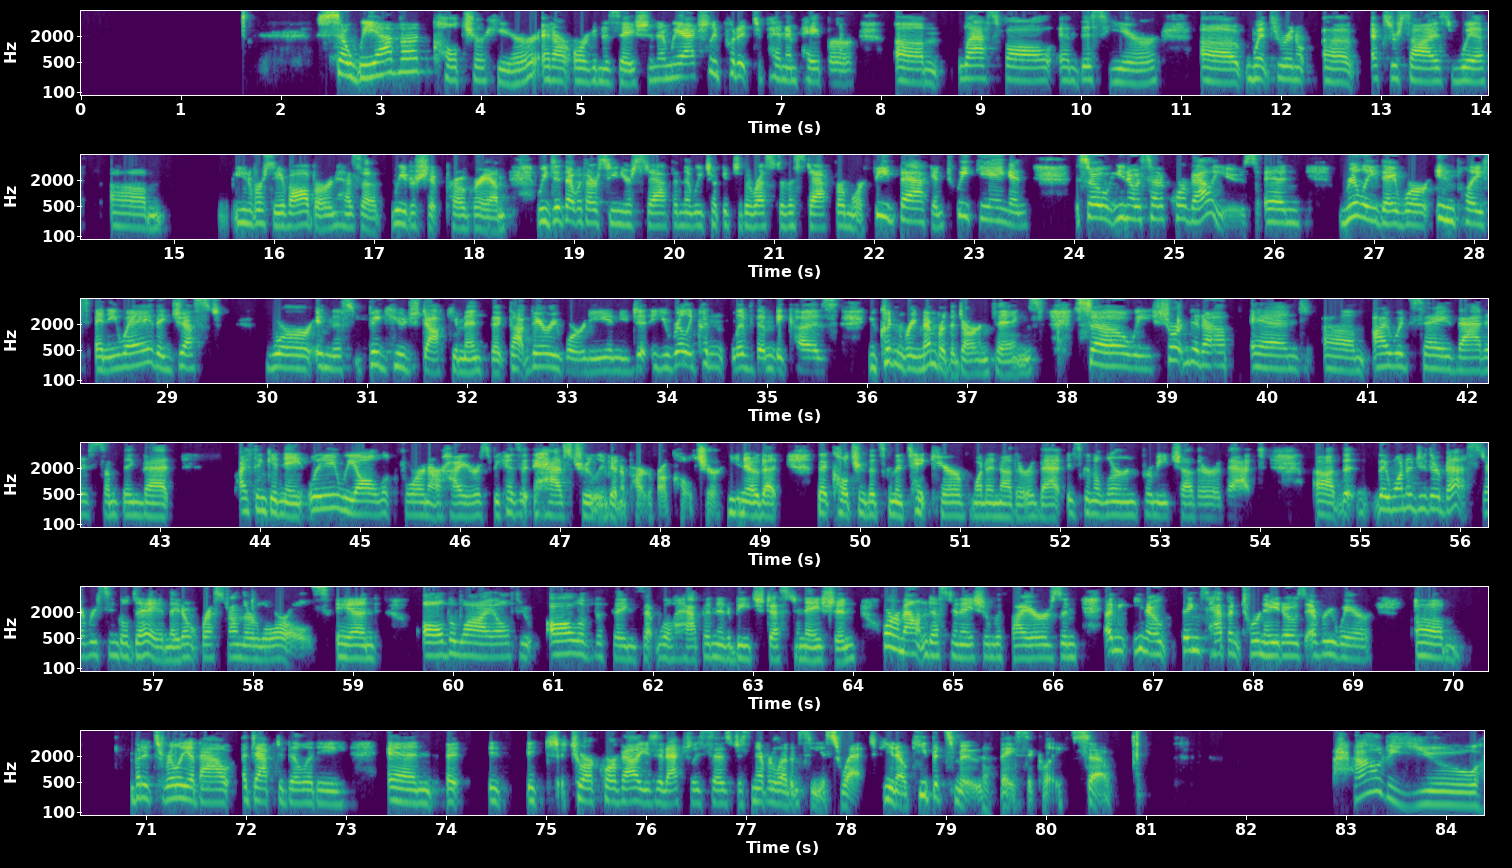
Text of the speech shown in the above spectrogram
so we have a culture here at our organization, and we actually put it to pen and paper um, last fall and this year. Uh, went through an uh, exercise with um, University of Auburn has a leadership program. We did that with our senior staff, and then we took it to the rest of the staff for more feedback and tweaking. And so, you know, a set of core values. And really, they were in place anyway. They just were in this big huge document that got very wordy and you did you really couldn't live them because you couldn't remember the darn things so we shortened it up and um, i would say that is something that I think innately we all look for in our hires because it has truly been a part of our culture. You know that that culture that's going to take care of one another, that is going to learn from each other, that uh, that they want to do their best every single day, and they don't rest on their laurels. And all the while through all of the things that will happen in a beach destination or a mountain destination with fires and i mean you know things happen tornadoes everywhere um, but it's really about adaptability and it, it, it, to our core values it actually says just never let them see you sweat you know keep it smooth basically so how do you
